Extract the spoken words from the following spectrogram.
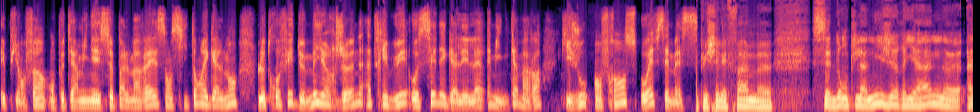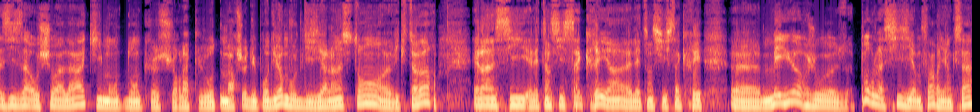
Et puis enfin, on peut terminer ce palmarès en citant également le trophée de meilleur jeune attribué au Sénégalais Lamine Camara qui joue en France au FC Metz. Et puis chez les femmes, euh, c'est donc la Nigériane euh, Aziza Oshoala qui monte donc euh, sur la plus haute marche du podium. Vous le disiez à l'instant, Victor. Elle a ainsi, elle est ainsi sacrée, hein, elle est ainsi sacrée meilleure joueuse pour la sixième fois, rien que ça.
